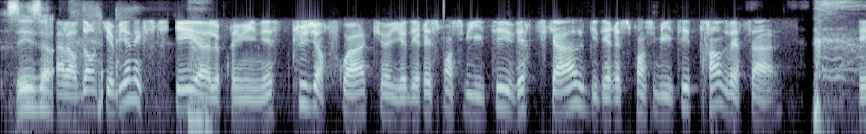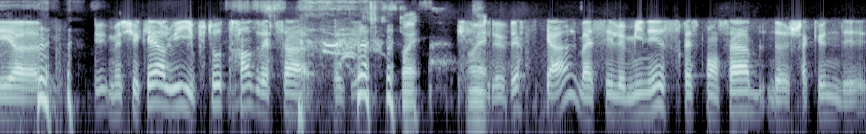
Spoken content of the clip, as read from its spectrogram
c'est ça. Alors donc, il a bien expliqué, euh, le premier ministre, plusieurs fois qu'il y a des responsabilités verticales puis des responsabilités transversales. Et euh, M. Kerr, lui, il est plutôt transversal. Ouais. Le vertical, ben, c'est le ministre responsable de chacune des,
